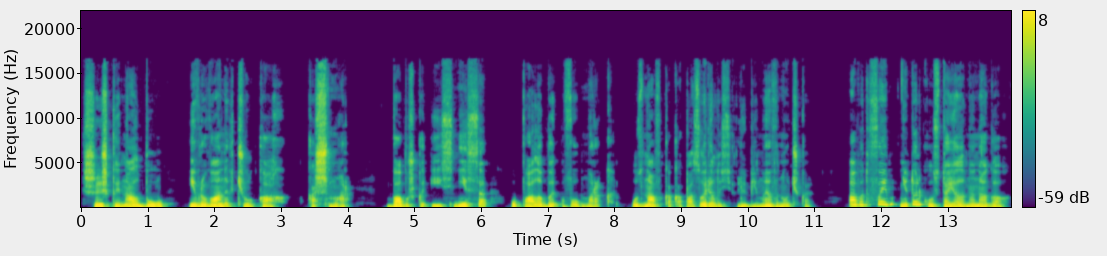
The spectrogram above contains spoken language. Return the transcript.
с шишкой на лбу и в рваных чулках. Кошмар! Бабушка Иисниса упала бы в обморок, узнав, как опозорилась любимая внучка. А вот Фейм не только устояла на ногах,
